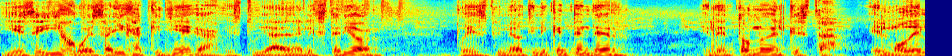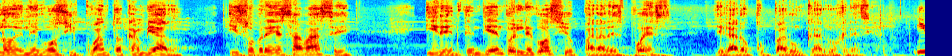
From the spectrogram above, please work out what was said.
Y ese hijo, esa hija que llega estudiada en el exterior, pues primero tiene que entender el entorno en el que está, el modelo de negocio y cuánto ha cambiado. Y sobre esa base, ir entendiendo el negocio para después llegar a ocupar un cargo gerencial. Y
